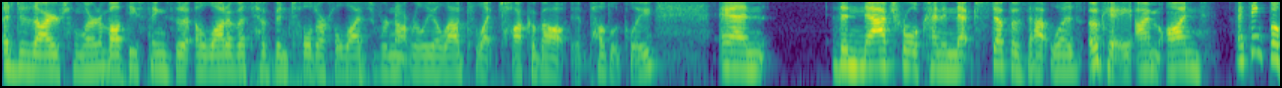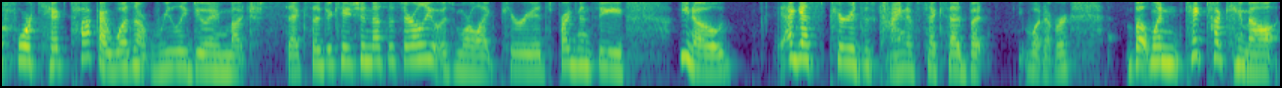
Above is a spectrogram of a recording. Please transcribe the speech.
a desire to learn about these things that a lot of us have been told our whole lives we're not really allowed to like talk about publicly. And the natural kind of next step of that was okay, I'm on I think before TikTok, I wasn't really doing much sex education necessarily. It was more like periods, pregnancy, you know, I guess periods is kind of sex ed, but whatever. But when TikTok came out,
